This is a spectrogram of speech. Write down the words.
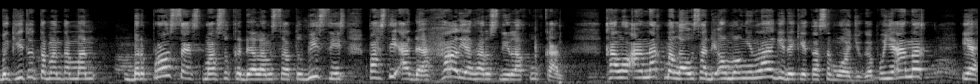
begitu teman-teman berproses masuk ke dalam suatu bisnis pasti ada hal yang harus dilakukan. Kalau anak mah nggak usah diomongin lagi deh kita semua juga punya anak. Ya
